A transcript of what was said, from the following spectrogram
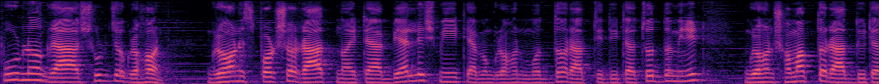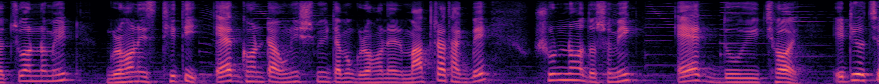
পূর্ণগ্রা সূর্যগ্রহণ। গ্রহণ স্পর্শ রাত নয়টা বিয়াল্লিশ মিনিট এবং গ্রহণ মধ্য রাত্রি দুইটা চোদ্দ মিনিট। গ্রহণ সমাপ্ত রাত দুইটা চুয়ান্ন মিনিট। গ্রহণ স্থিতি এক ঘণ্টা উনিশ মিনিট এবং গ্রহণের মাত্রা থাকবে শূন্য দশমিক এক দুই ছয়। এটি হচ্ছে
